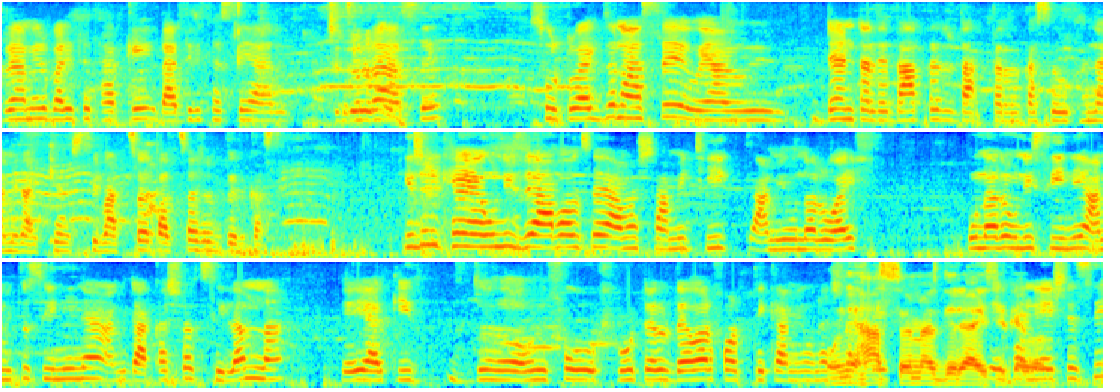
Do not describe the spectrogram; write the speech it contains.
গ্রামের বাড়িতে থাকে দাদির কাছে আর ছোটরা আছে। ছোট একজন আছে ওই ওই ডেন্টালে দাঁতের ডাক্তারের কাছে ওখানে আমি রাখি আসছি বাচ্চা বাচ্চাদের কাছে। কিন্তু হ্যাঁ উনি যা বলছে আমার স্বামী ঠিক আমি ওনার ওয়াইফ ওনারা উনি চিনি আমি তো চিনি না আমি ঢাকা শহর ছিলাম না। এই আর কি হোটেল দেওয়ার পর থেকে আমি ওনার সাথে এখানে এসেছি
